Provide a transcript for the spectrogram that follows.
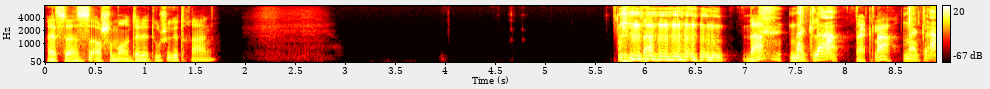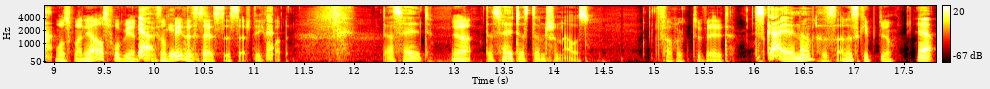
Ja. Weißt du, hast du es auch schon mal unter der Dusche getragen? Na, Na klar, na klar. na klar. Muss man ja ausprobieren. Ja, so ein geht Penistest ist das Stichwort. Das hält. Ja. Das hält das dann schon aus. Verrückte Welt. Ist geil, ne? Was es alles gibt, du. Ja.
